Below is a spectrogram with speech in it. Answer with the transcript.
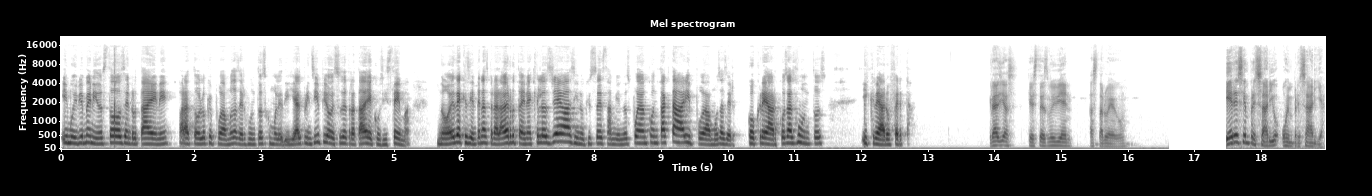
y muy bienvenidos todos en Ruta N para todo lo que podamos hacer juntos, como les dije al principio, esto se trata de ecosistema, no es de que sienten a esperar a ver Ruta N que los lleva, sino que ustedes también nos puedan contactar y podamos hacer, co-crear cosas juntos y crear oferta. Gracias, que estés muy bien, hasta luego. Si eres empresario o empresaria,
